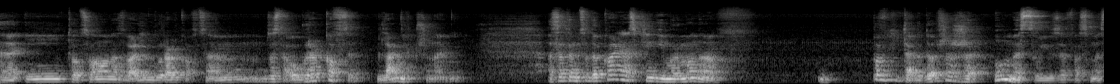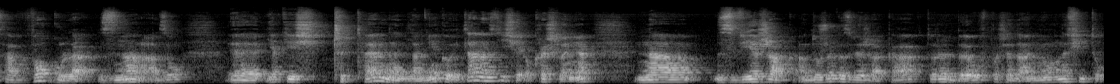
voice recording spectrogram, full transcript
E, i to, co nazwali góralkowcem, zostało góralkowcem, dla nich przynajmniej. A zatem co do konia z Księgi Mormona, powiem tak, dobrze, że umysł Józefa Smitha w ogóle znalazł e, jakieś czytelne dla niego i dla nas dzisiaj określenie na zwierzaka, dużego zwierzaka, który był w posiadaniu nefitów.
